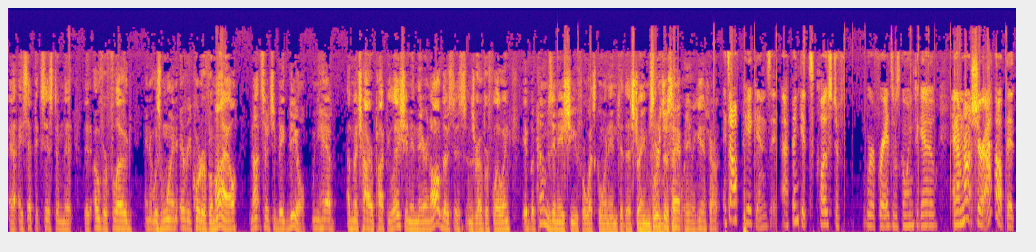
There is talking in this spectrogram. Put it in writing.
uh, a septic system that that overflowed and it was one every quarter of a mile, not such a big deal. When you have a much higher population in there and all those systems are overflowing, it becomes an issue for what's going into the streams. Where's and this so forth. happening again, Charlotte? It's off Pickens. I think it's close to where Fred's was going to go, and I'm not sure. I thought that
